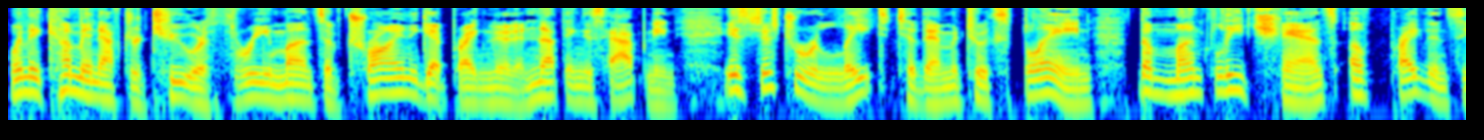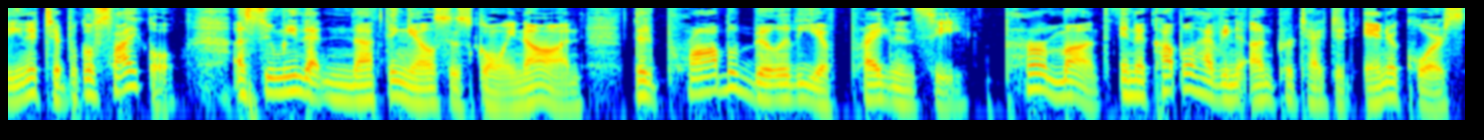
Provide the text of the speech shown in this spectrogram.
when they come in after two or three months of trying to get pregnant and nothing is happening, is just to relate to them and to explain the monthly chance of pregnancy in a typical cycle. Assuming that nothing else is going on, the probability of pregnancy per month in a couple having unprotected intercourse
